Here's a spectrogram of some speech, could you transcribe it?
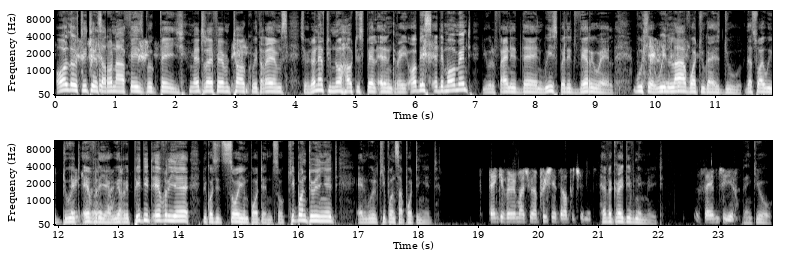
All those details are on our Facebook page, Metro FM Talk with Rams. So you don't have to know how to spell Allan Gray Orbis at the moment. You will find it there, and we spell it very well. Buhle, we love what you guys do. That's why we do Thank it every year. Much. We repeat it every year because it's so important. So keep on doing it, and we'll keep on supporting it. Thank you very much. We appreciate the opportunity. Have a great evening, mate. Same to you. Thank you.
